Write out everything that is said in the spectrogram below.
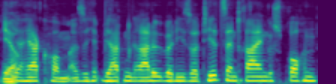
ja. hierher kommen. Also ich, wir hatten gerade über die Sortierzentralen gesprochen.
